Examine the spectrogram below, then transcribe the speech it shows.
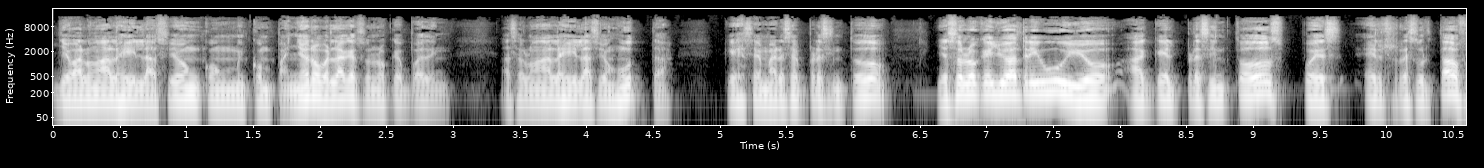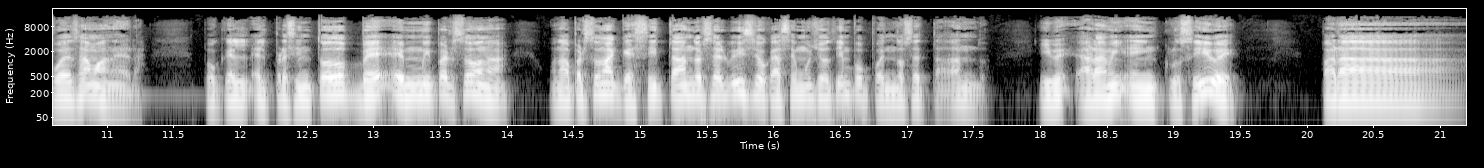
llevar una legislación con mis compañeros, ¿verdad? Que son los que pueden hacer una legislación justa que se merece el precinto 2. Y eso es lo que yo atribuyo a que el precinto 2, pues el resultado fue de esa manera. Porque el, el precinto 2 ve en mi persona una persona que sí está dando el servicio que hace mucho tiempo pues no se está dando. Y ahora inclusive para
